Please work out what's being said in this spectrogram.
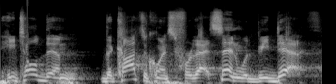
he told them the consequence for that sin would be death.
